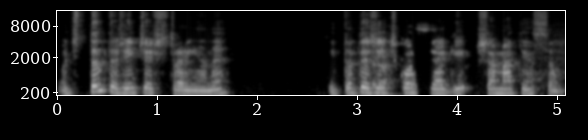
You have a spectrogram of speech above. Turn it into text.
onde tanta gente é estranha, né? E tanta é. gente consegue chamar atenção.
